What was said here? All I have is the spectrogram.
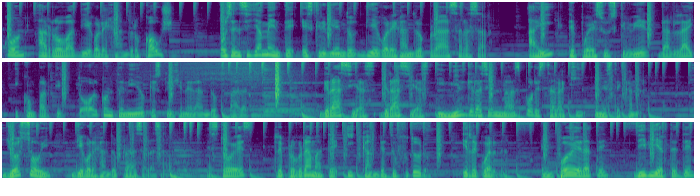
con arroba Diego Alejandro Coach o sencillamente escribiendo Diego Alejandro Prada Salazar. Ahí te puedes suscribir, dar like y compartir todo el contenido que estoy generando para ti. Gracias, gracias y mil gracias más por estar aquí en este canal. Yo soy Diego Alejandro Prada Salazar. Esto es Reprográmate y cambia tu futuro. Y recuerda, empodérate, diviértete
